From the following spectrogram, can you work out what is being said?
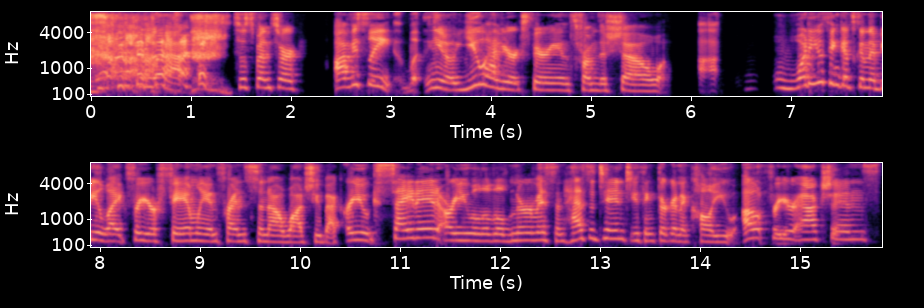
so Spencer, obviously, you know you have your experience from the show. Uh, what do you think it's going to be like for your family and friends to now watch you back? Are you excited? Are you a little nervous and hesitant? Do you think they're going to call you out for your actions?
